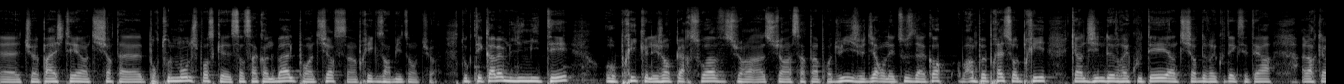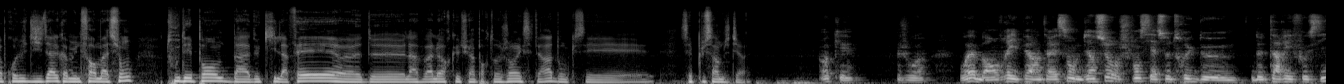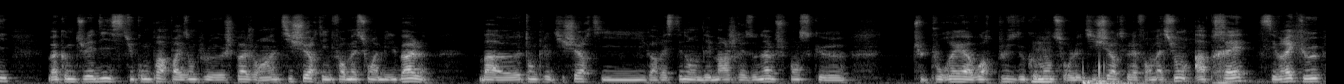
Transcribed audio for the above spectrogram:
Euh, tu vas pas acheter un t-shirt pour tout le monde. Je pense que 150 balles pour un t-shirt, c'est un prix exorbitant, tu vois. Donc, tu es quand même limité au prix que les gens perçoivent sur un, sur un certain produit. Je veux dire, on est tous d'accord à peu près sur le prix qu'un jean devrait coûter, un t-shirt devrait coûter, etc. Alors qu'un produit digital comme une formation, tout dépend bah, de qui l'a fait, euh, de la valeur que tu apportes aux gens, etc. Donc, c'est plus simple, je dirais. Ok, je vois. Ouais, bah en vrai, hyper intéressant. Bien sûr, je pense qu'il y a ce truc de, de tarif aussi. Bah, comme tu l'as dit, si tu compares par exemple, je sais pas, genre un t-shirt et une formation à 1000 balles, bah, euh, tant que le t-shirt il va rester dans des marges raisonnables, je pense que tu pourrais avoir plus de commandes Mm. sur le t-shirt que la formation. Après, c'est vrai que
